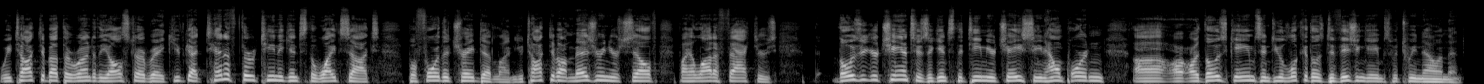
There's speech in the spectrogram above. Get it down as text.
We talked about the run to the All Star break. You've got 10 of 13 against the White Sox before the trade deadline. You talked about measuring yourself by a lot of factors. Those are your chances against the team you're chasing. How important uh, are, are those games, and do you look at those division games between now and then?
